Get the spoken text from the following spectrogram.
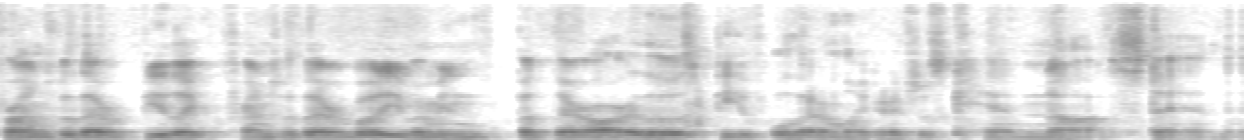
friends with ev- be like friends with everybody. I mean, but there are those people that I'm like I just cannot stand.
